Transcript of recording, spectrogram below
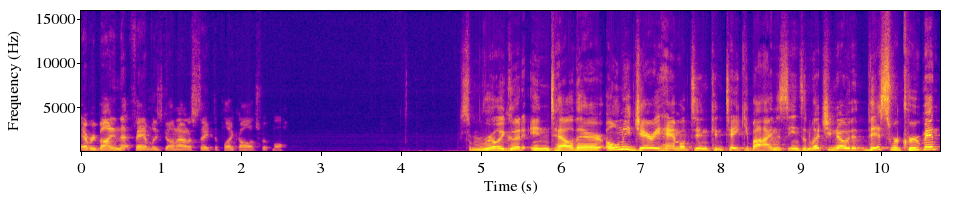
everybody in that family's gone out of state to play college football. Some really good intel there. Only Jerry Hamilton can take you behind the scenes and let you know that this recruitment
